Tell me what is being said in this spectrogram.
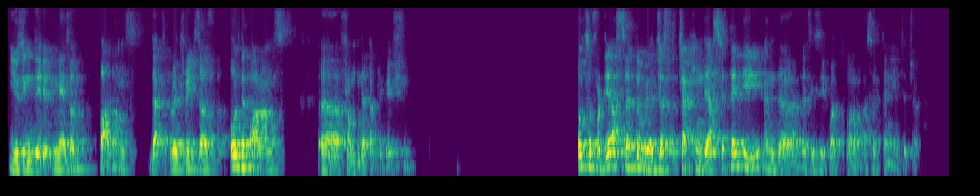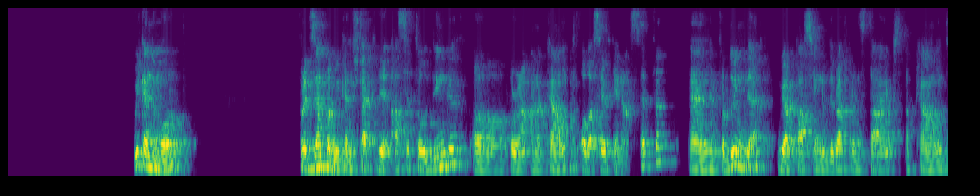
using the method params that retrieves us all the params uh, from that application. Also for the asset, we are just checking the asset ID and uh, that is equal to a certain integer. We can do more. For example, we can check the asset holding uh, for an account of a certain asset. And for doing that, we are passing the reference types, account,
